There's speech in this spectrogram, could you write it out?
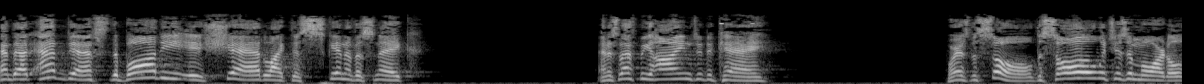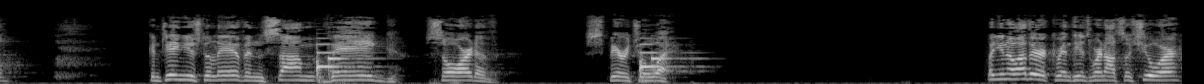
And that at death the body is shed like the skin of a snake and is left behind to decay Whereas the soul, the soul which is immortal, continues to live in some vague sort of spiritual way. But you know, other Corinthians were not so sure.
